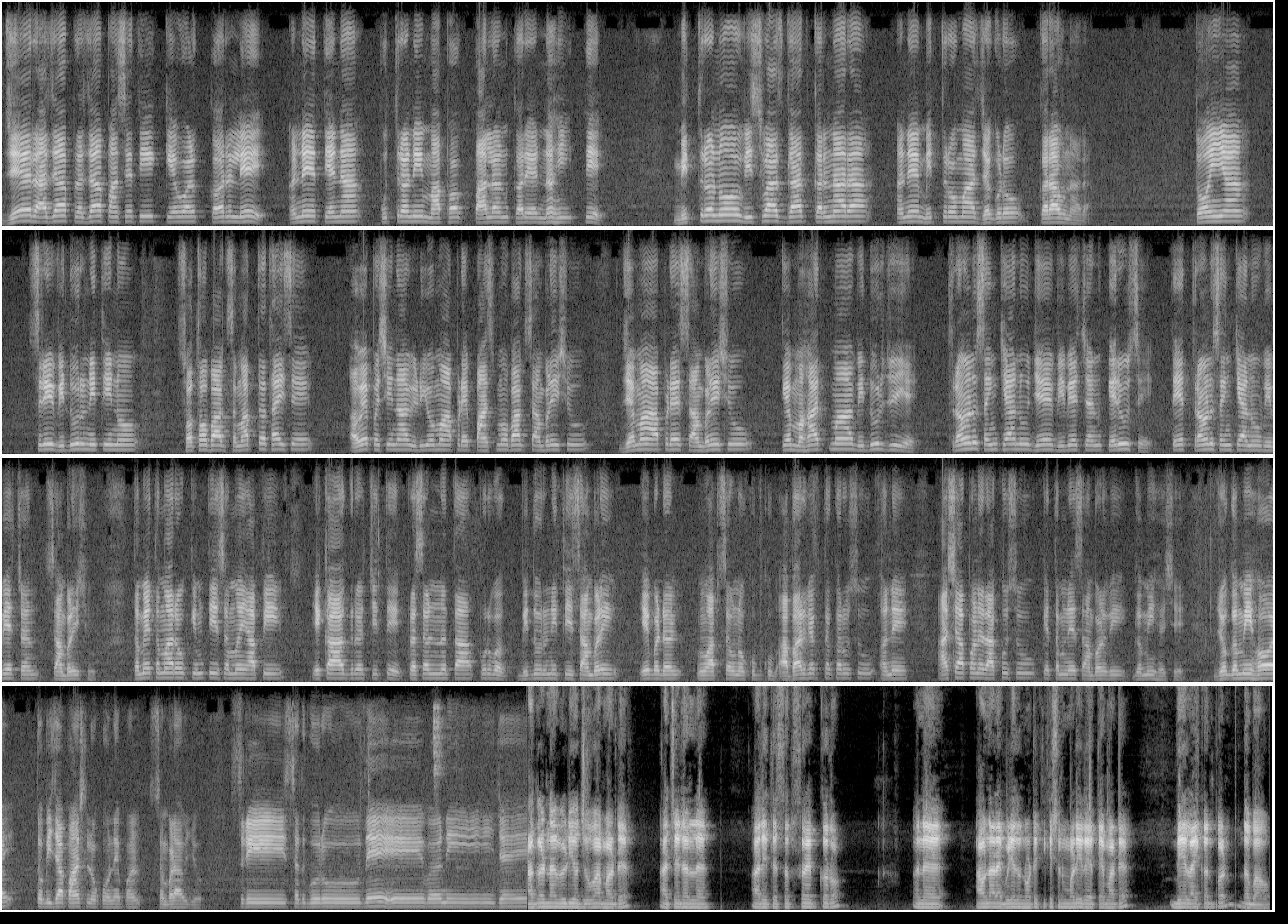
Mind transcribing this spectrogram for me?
જે રાજા પ્રજા પાસેથી કેવળ કર લે અને તેના પુત્રની માફક પાલન કરે નહીં તે. મિત્રનો વિશ્વાસઘાત કરનારા અને મિત્રોમાં ઝઘડો કરાવનારા. તો અહીંયા શ્રી વિદુર નીતિનો ચોથો ભાગ સમાપ્ત થાય છે. હવે પછીના વિડીયોમાં આપણે પાંચમો ભાગ સાંભળીશું, જેમાં આપણે સાંભળીશું કે મહાત્મા વિદુરજીએ ત્રણ સંખ્યાનું જે વિવેચન કર્યું છે, તે ત્રણ સંખ્યાનું વિવેચન સાંભળીશું. તમે તમારો કિંમતી સમય આપી એકાગ્ર ચિત્તે પ્રસન્નતાપૂર્વક વિદુર નીતિ સાંભળી, એ બદલ હું આપ સૌનો ખૂબ ખૂબ આભાર વ્યક્ત કરું છું અને આશા પણ રાખું છું કે તમને સાંભળવી ગમી હશે. જો ગમી હોય તો બીજા પાંચ લોકોને પણ સંભળાવજો. શ્રી સદગુરુ દેવની જય. આગળના વીડિયો જોવા માટે આ ચેનલને આ રીતે સબસ્ક્રાઈબ કરો અને આવનારા વિડીયોનું નોટિફિકેશન મળી રહે તે માટે બે લાઇકન પણ દબાવો.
